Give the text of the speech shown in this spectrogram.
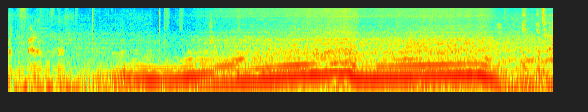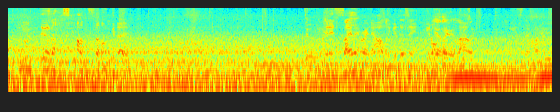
Like the startup and stuff. yeah, dude, that sounds so good. Dude. And it's silent right now, like it doesn't, you don't Yeah, like hear the it loud. music. Let me step on it.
